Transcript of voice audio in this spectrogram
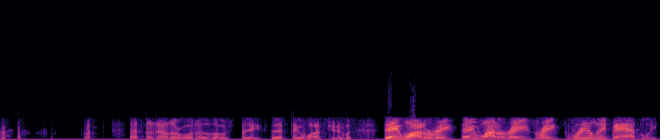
That's another one of those things that they want you to. They want to raise. They want to raise rates really badly.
